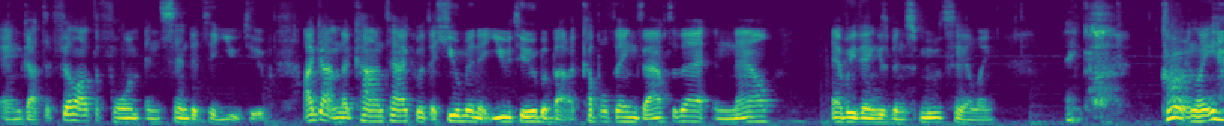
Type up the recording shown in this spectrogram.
and got to fill out the form and send it to YouTube. I got into contact with a human at YouTube about a couple things after that, and now everything has been smooth sailing. Thank God. Currently,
